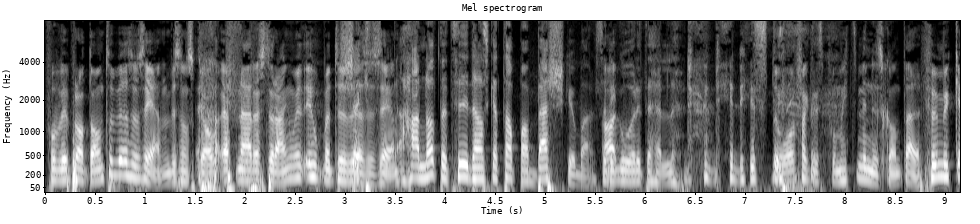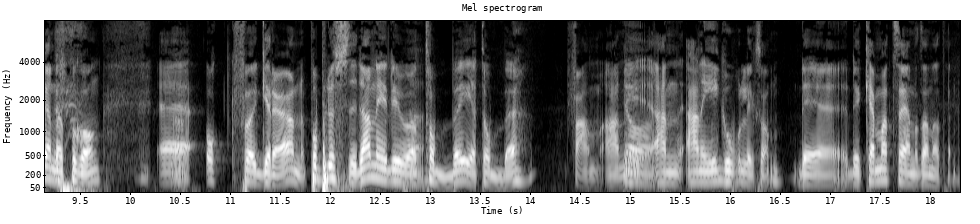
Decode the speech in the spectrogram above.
Får vi prata om Tobias Hysén? Vi som ska öppna en restaurang med, ihop med Tobias Hysén. Han har inte tid, han ska tappa bärs gubbar, så Ja. det går inte heller. det, det står faktiskt på mitt minuskonto här. För mycket annat på gång. Eh, och för grön. På plussidan är det ju att Tobbe är Tobbe. Fan, han är, Ja. han, han är god liksom. Det, det kan man inte säga något annat än.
